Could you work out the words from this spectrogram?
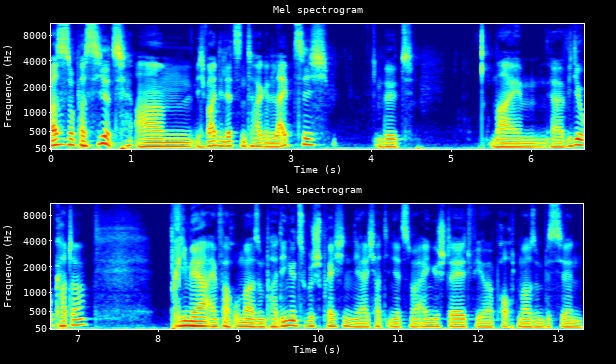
Was ist so passiert? Ähm, ich war die letzten Tage in Leipzig mit meinem äh, Videocutter. Primär einfach, um mal so ein paar Dinge zu besprechen. Ja, ich hatte ihn jetzt nur eingestellt. Wir brauchten mal so ein bisschen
